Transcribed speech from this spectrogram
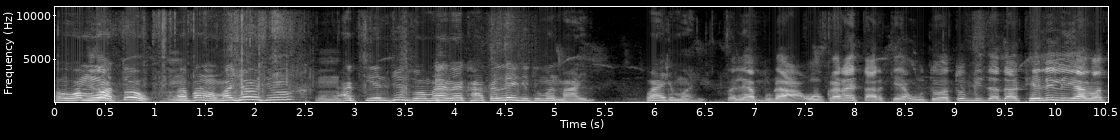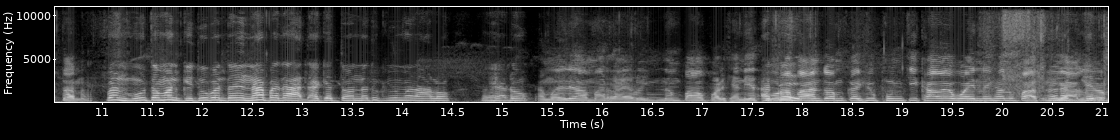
હું હું હતો. પણ અમે શું થયું? આ કેલજી સોમણા હવે ખાતર લઈ લીધું મને મારી વાઈટમાંથી એટલે બુડા આવું કરાય તાર કેવું તો હતું બીજા દાળ ઠેલી લઈ આલો તને પણ હું તમને કીધું પણ તમે ના પતા આધા કે તો નતું કીધું મને આલો. હેડો. અમે અમાર રાયડો ઇન્નમ પાવ પડશે ને એ ચોરા પાન તો આમ કશું ફૂંકી ખાવે હોય નહીં પાછું આલ્યું.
